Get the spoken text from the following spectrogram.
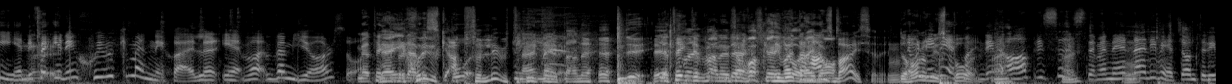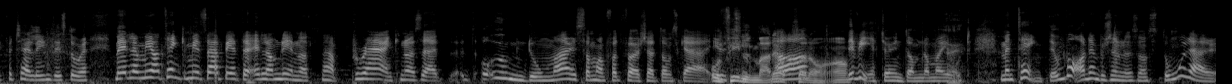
är det för, är det en sjuk människa eller är, vad, vem gör så? Men jag tänkte Nej, på det där med sjuk spår. absolut Nej, inte. nej. Utan, Du, Det är jag tänkte på det, vad ska Det jag var göra inte hans idag? bajs eller? Då Ja, har men de ju det vet spår. man. Det, ja, precis. Det, men det, nej, det vet jag inte. Det förtäller inte historien. Men eller, om jag tänker mer så här Peter, eller om det är något sånt här prank, några så här, och ungdomar som har fått för sig att de ska... Och ut- filma det också då, ja. Det vet jag ju inte om de har gjort. Men tänk dig att vara den personen som står där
